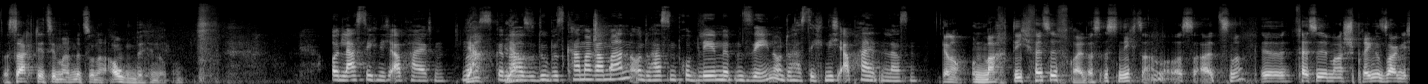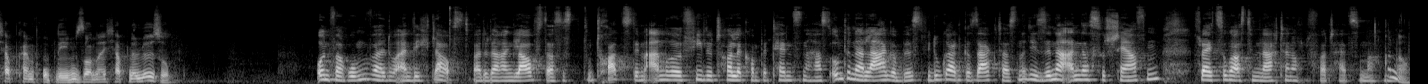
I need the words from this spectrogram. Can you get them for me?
Das sagt jetzt jemand mit so einer Augenbehinderung. Und lass dich nicht abhalten. Ne? Ja, genauso, ja. du bist Kameramann und du hast ein Problem mit dem Sehen und du hast dich nicht abhalten lassen. Genau, und mach dich fesselfrei. Das ist nichts anderes als ne, äh, Fessel mal sprenge, sagen, ich habe kein Problem, sondern ich habe eine Lösung. Und warum? Weil du an dich glaubst, weil du daran glaubst, dass du trotzdem andere viele tolle Kompetenzen hast und in der Lage bist, wie du gerade gesagt hast, ne, die Sinne anders zu schärfen, vielleicht sogar aus dem Nachteil noch einen Vorteil zu machen. Genau.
